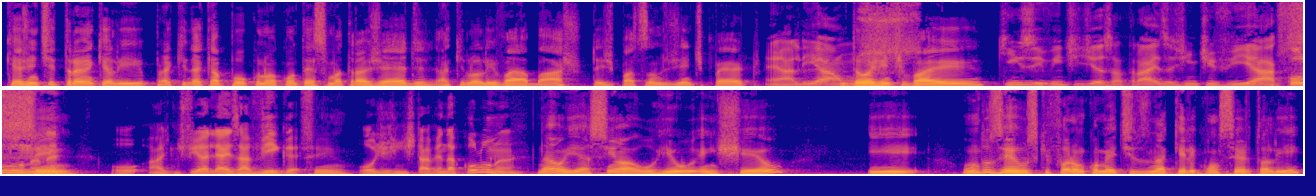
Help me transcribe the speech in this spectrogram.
que a gente tranque ali para que daqui a pouco não aconteça uma tragédia, aquilo ali vai abaixo, esteja passando gente perto. É, ali há uns então a gente vai 15, 20 dias atrás a gente via a coluna, Sim. né? O, a gente via, aliás, a viga. Sim. Hoje a gente está vendo a coluna, né? Não, e assim, ó, o rio encheu, e um dos erros que foram cometidos naquele concerto ali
